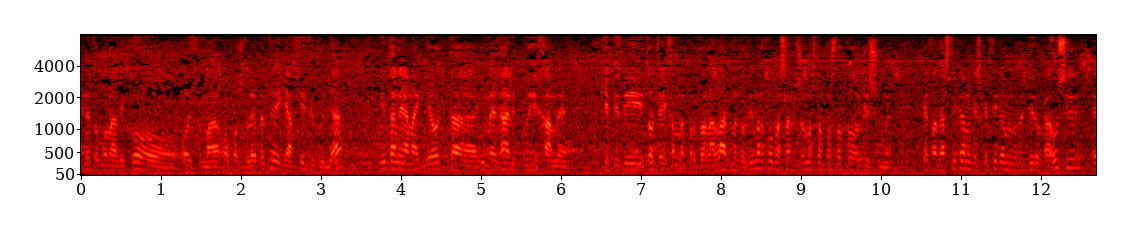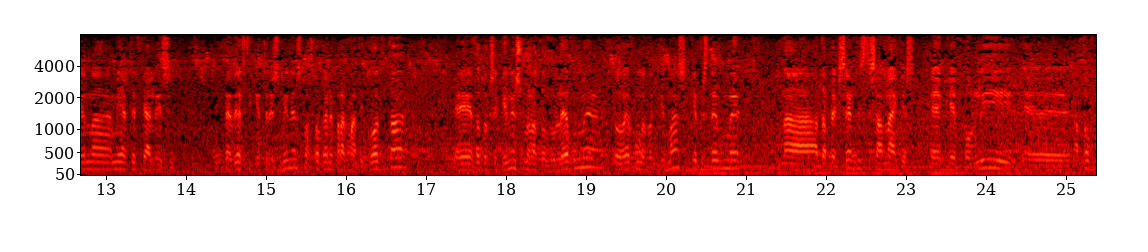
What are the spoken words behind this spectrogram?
Είναι το μοναδικό όχημα όπως βλέπετε για αυτή τη δουλειά. Ήταν η αναγκαιότητα η μεγάλη που είχαμε και επειδή τότε είχαμε πρωτοαναλάβει με τον Δήμαρχο, βασανιζόμασταν πώς θα το λύσουμε. Και φανταστήκαμε και σκεφτήκαμε με τον κύριο Καούση ένα, μια τέτοια λύση. Παιδεύτηκε τρεις μήνες, μα το έκανε πραγματικότητα. Ε, θα το ξεκινήσουμε να το δουλεύουμε, το έχουμε δοκιμάσει και πιστεύουμε να ανταπεξέλθει στις ανάγκες. Ε, και πολύ, ε, αυτό που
